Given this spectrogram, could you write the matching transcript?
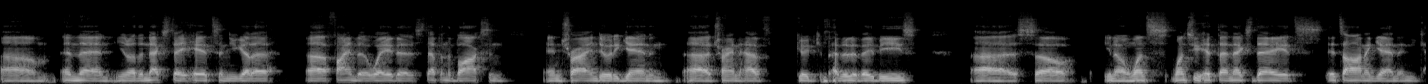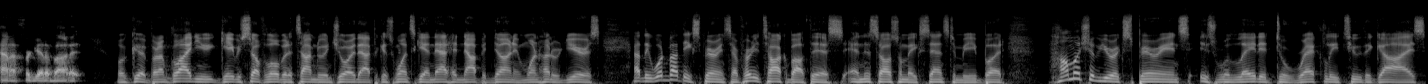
um, and then you know the next day hits, and you gotta uh, find a way to step in the box and and try and do it again, and uh, try and have good competitive abs. Uh, so you know, once once you hit that next day, it's it's on again, and you kind of forget about it. Well, good, but I'm glad you gave yourself a little bit of time to enjoy that because once again, that had not been done in 100 years. Adley, what about the experience? I've heard you talk about this, and this also makes sense to me. But how much of your experience is related directly to the guys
